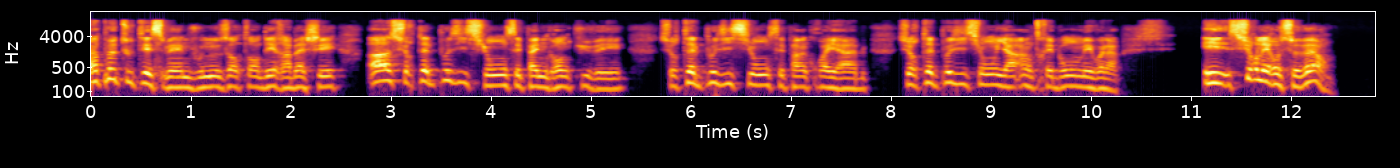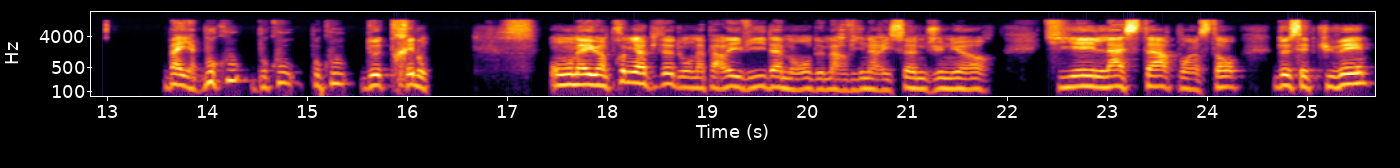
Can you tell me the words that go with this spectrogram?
un peu toutes les semaines, vous nous entendez rabâcher Ah, sur telle position, c'est pas une grande cuvée. Sur telle position, c'est pas incroyable. Sur telle position, il y a un très bon, mais voilà. Et sur les receveurs, bah, il y a beaucoup, beaucoup, beaucoup de très bons. On a eu un premier épisode où on a parlé évidemment de Marvin Harrison Jr., qui est la star pour l'instant de cette cuvée.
